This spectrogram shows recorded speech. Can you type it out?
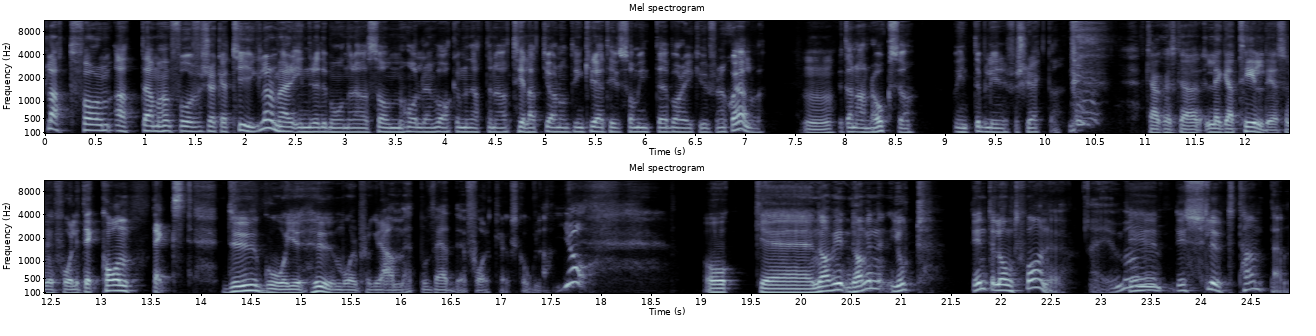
plattform att där man får försöka tygla de här inre demonerna som håller en vaken om nätterna till att göra någonting kreativt som inte bara är kul för en själv, Mm. utan andra också. Och inte blir förskräckta. Kanske ska lägga till det så ni får lite kontext. Du går ju humorprogrammet på Väddö folkhögskola. Ja! Och eh, nu, har vi, nu har vi gjort, det är inte långt kvar nu. Nej, Det, man, är- det är sluttampen.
